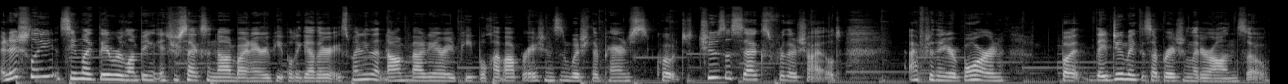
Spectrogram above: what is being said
Initially, it seemed like they were lumping intersex and non binary people together, explaining that non binary people have operations in which their parents, quote, choose a sex for their child after they are born, but they do make the separation later on, so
